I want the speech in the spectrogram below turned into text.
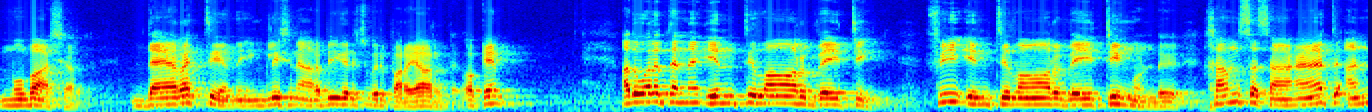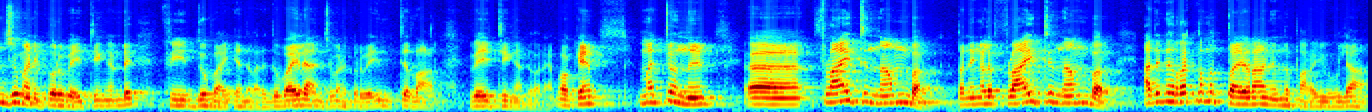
മുബാഷർ. ഡയറക്റ്റ് എന്ന് ഇംഗ്ലീഷിനെ അറബീകരിച്ചും ഒരു പറയാറുണ്ട്. ഓക്കെ അതുപോലെ തന്നെ ഇൻതിലാർ വെയ്റ്റിംഗ്. ഫി ഇൻതിലാർ വെയിറ്റിംഗ് ഉണ്ട്. ഹംസ സാറ്റ് അഞ്ച് മണിക്കൂർ വെയിറ്റിംഗ് ഉണ്ട്. ഫി ദുബായ് എന്ന് പറയും. ദുബായിൽ അഞ്ച് മണിക്കൂർ ഇൻതിലാർ വെയിറ്റിംഗ് എന്ന് പറയാം. ഓക്കെ മറ്റൊന്ന് ഫ്ലൈറ്റ് നമ്പർ ഇപ്പം നിങ്ങൾ ഫ്ലൈറ്റ് നമ്പർ അതിന് റക്കമ തൈറാൻ എന്ന് പറയൂല.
